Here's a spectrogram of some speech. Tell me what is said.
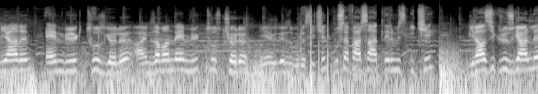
dünyanın en büyük tuz gölü, aynı zamanda en büyük tuz çölü diyebiliriz burası için. Bu sefer saatlerimiz 2. Birazcık rüzgarlı.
